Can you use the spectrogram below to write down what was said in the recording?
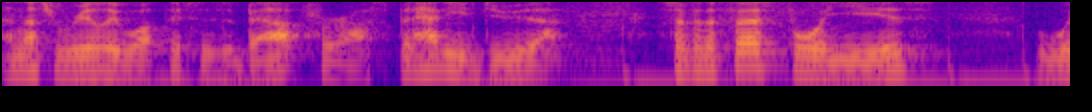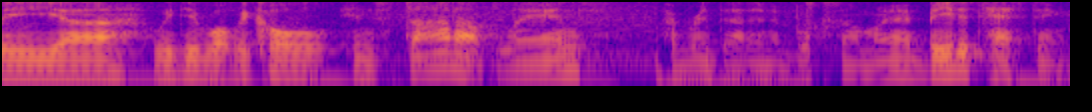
And that's really what this is about for us. But how do you do that? So for the first four years, we, uh, we did what we call in startup land, I read that in a book somewhere, beta testing.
